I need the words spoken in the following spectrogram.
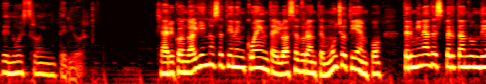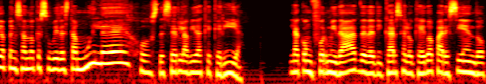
de nuestro interior. Claro, y cuando alguien no se tiene en cuenta y lo hace durante mucho tiempo, termina despertando un día pensando que su vida está muy lejos de ser la vida que quería. La conformidad de dedicarse a lo que ha ido apareciendo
